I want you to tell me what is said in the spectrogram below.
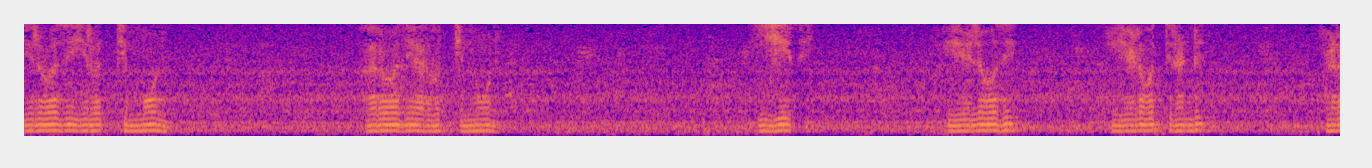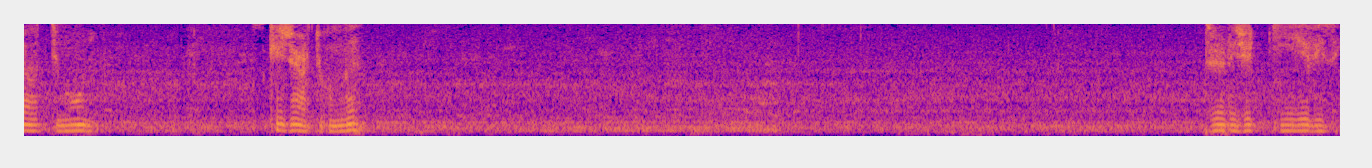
இருபது இருபத்தி மூணு அறுபது அறுபத்தி மூணு ஏசி எழுபது எழுபத்தி ரெண்டு எழுபத்தி மூணு ஸ்கிரீன்ஷாட் எடுத்துக்கோங்க த்ரீ டிஜிட் ஏபிசி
